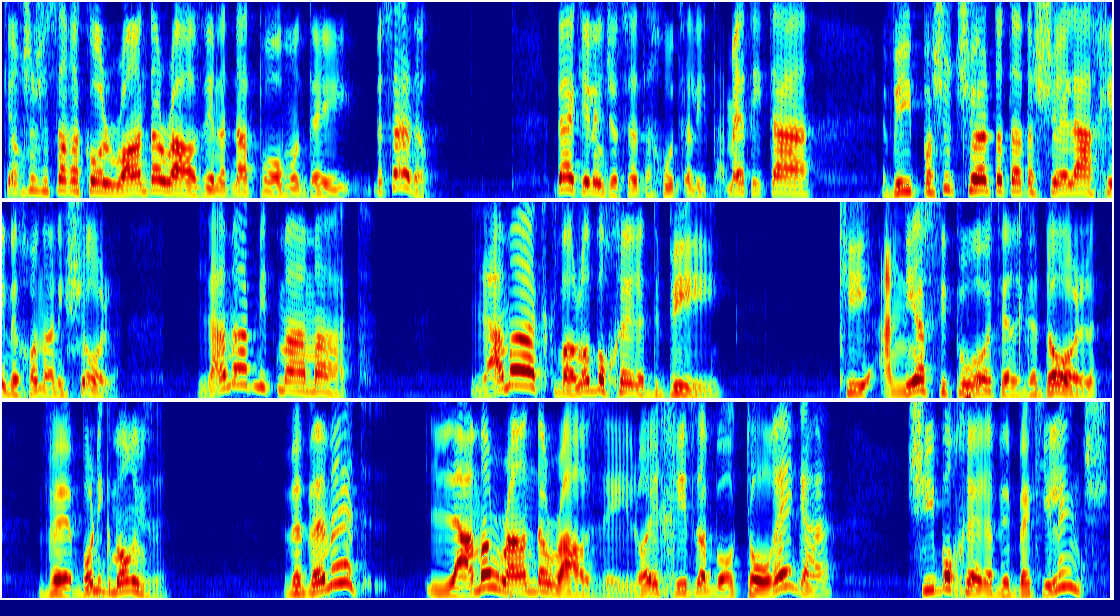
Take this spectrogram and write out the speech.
כי אני חושב שסך הכל רונדה ראוזי נתנה פרומו די בסדר. בקי לינץ' יוצאת החוצה להתעמת איתה, והיא פשוט שואלת אותה את השאלה הכי נכונה לשאול. למה את מתמהמהת? למה את כבר לא בוחרת בי, כי אני הסיפור היותר גדול, ובוא נגמור עם זה. ובאמת, למה רונדה ראוזי לא הכריזה באותו רגע שהיא בוחרת בבקי לינץ'?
